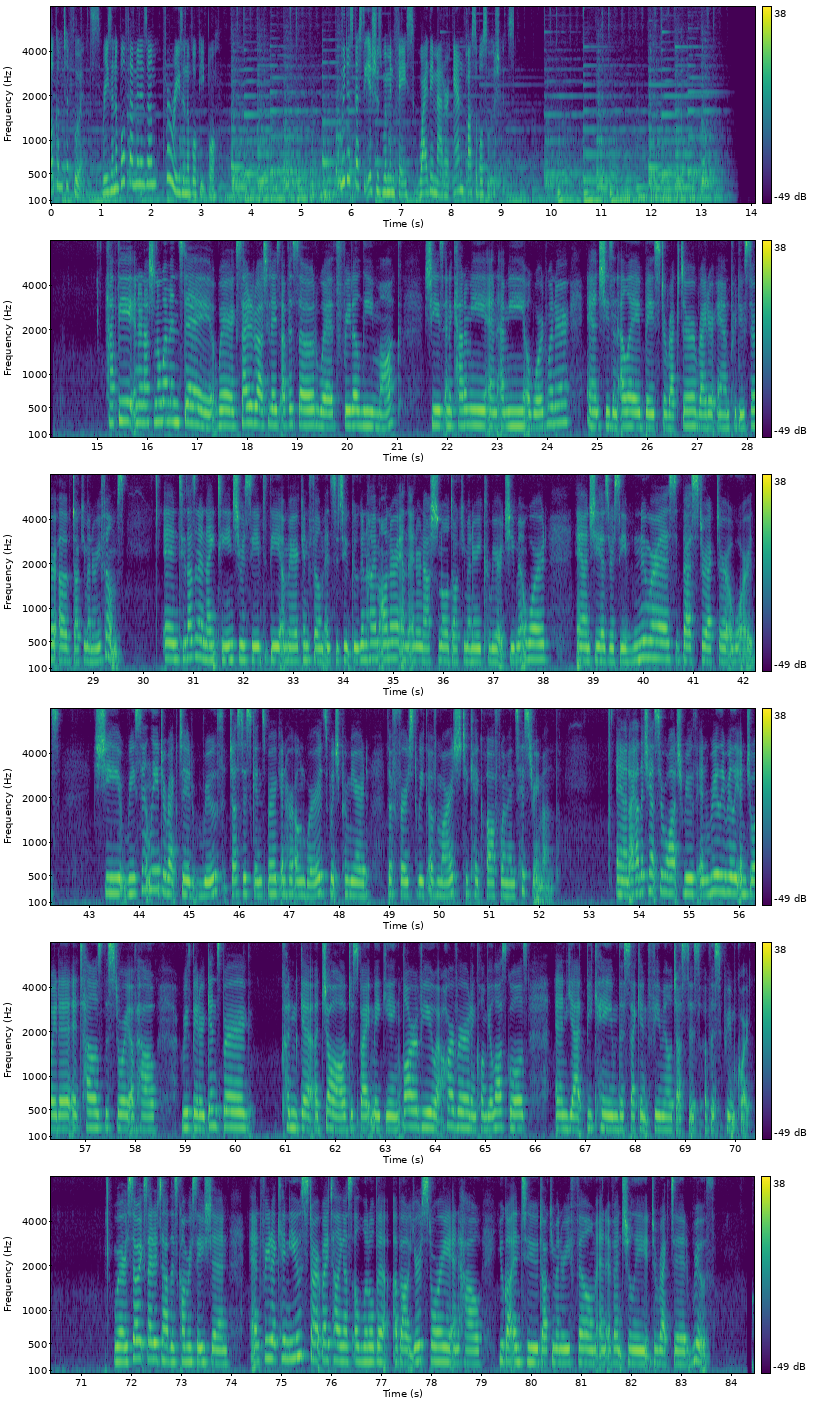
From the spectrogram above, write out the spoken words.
Welcome to Fluence, reasonable feminism for reasonable people. We discuss the issues women face, why they matter, and possible solutions. Happy International Women's Day! We're excited about today's episode with Freida Lee Mock. She's an Academy and Emmy Award winner, and she's an LA based director, writer, and producer of documentary films. In 2019, she received the American Film Institute Guggenheim Honor and the International Documentary Career Achievement Award, and she has received numerous Best Director awards. She recently directed Ruth, Justice Ginsburg in Her Own Words, which premiered the first week of March to kick off Women's History Month. And I had the chance to watch Ruth and really, really enjoyed it. It tells the story of how Ruth Bader Ginsburg couldn't get a job despite making law review at Harvard and Columbia Law Schools, and yet became the second female justice of the Supreme Court. We're so excited to have this conversation. And Freida, can you start by telling us a little bit about your story and how you got into documentary film and eventually directed Ruth?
